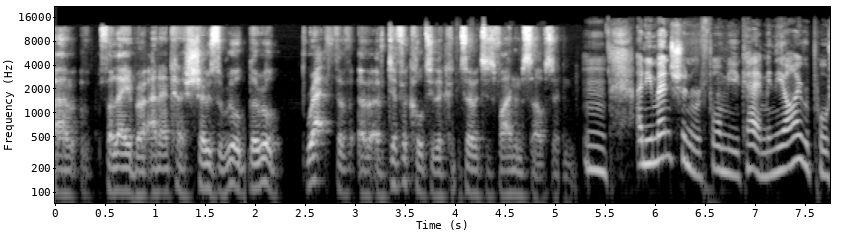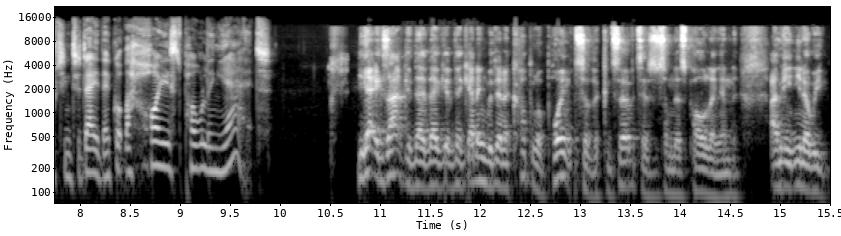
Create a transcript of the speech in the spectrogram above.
um, for Labour, and it kind of shows the real the real breadth of, of, of, difficulty that Conservatives find themselves in. Mm. And you mentioned Reform UK. I mean, the Eye reporting today, they've got the highest polling yet. Yeah, exactly. They're, they're, they're getting within a couple of points of the Conservatives of some of this polling. And I mean, you know, we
